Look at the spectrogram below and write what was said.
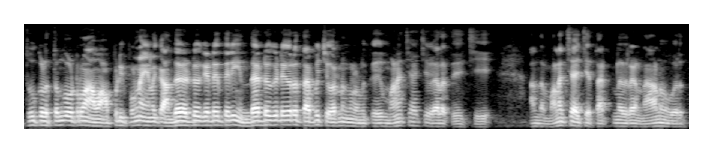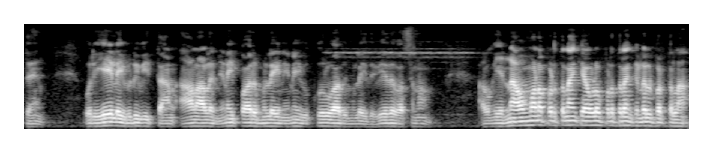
தூக்கில் தொங்க விட்ருவான் அவன் அப்படி போனால் எனக்கு அந்த அட்வொகேட்டே தெரியும். இந்த அட்வொகேட்டே வர தப்பிச்சு வரணுங்க உனக்கு மனச்சாட்சி வேலை தேய்ச்சி. அந்த மனச்சாட்சியை தட்டினதில் நானும் ஒருத்தன். ஒரு ஏழை விடுவித்தான். ஆனாலும் நினைப்பாரும் இல்லை நினைவு கூறுவாதும் இல்லை. இது வேத வசனம். அவங்க என்ன அவமானப்படுத்தலாம் கேவலப்படுத்தலாம் கிண்டல் படுத்தலாம்.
